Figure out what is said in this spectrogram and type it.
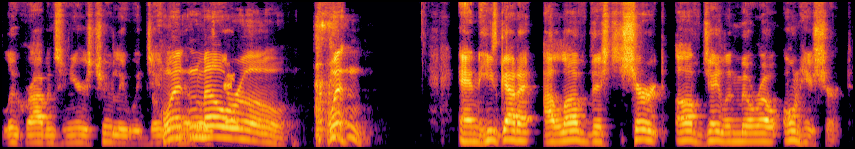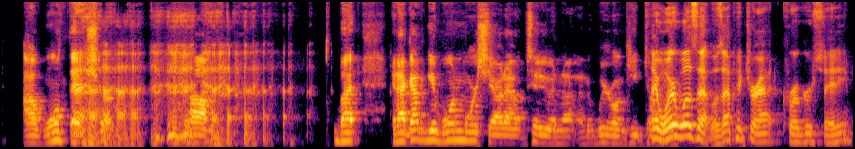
Luke Robinson, yours truly with Jalen Quentin Milroe. Quentin. and he's got a, I love this shirt of Jalen Milroe on his shirt. I want that shirt. um, but, and I got to give one more shout out too, and uh, we're going to keep talking. Hey, where was that? Was that picture at Kroger Stadium?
